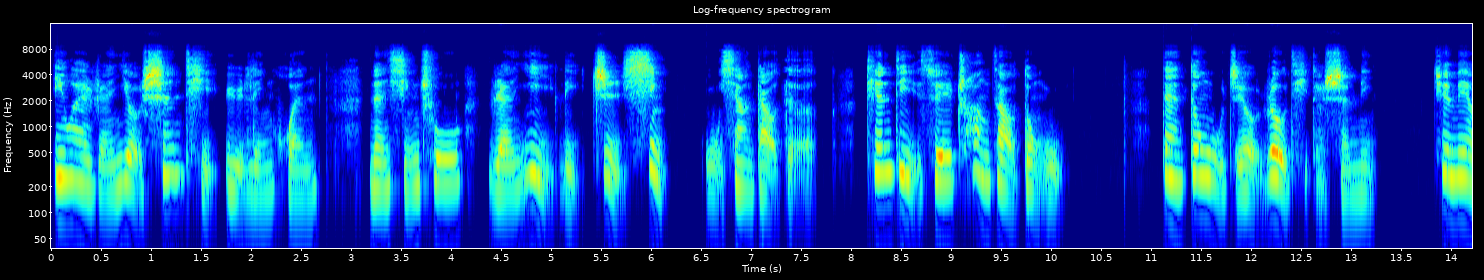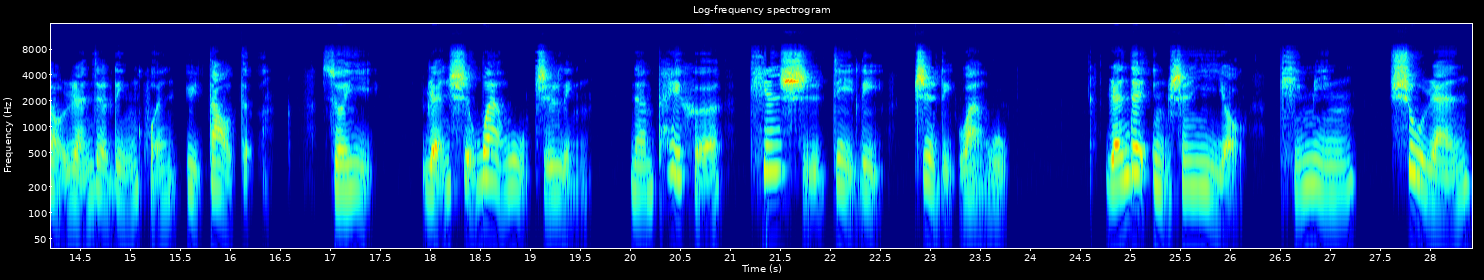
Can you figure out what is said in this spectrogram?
因为人有身体与灵魂，能行出仁义礼智信五项道德。天地虽创造动物，但动物只有肉体的生命，却没有人的灵魂与道德。所以，人是万物之灵，能配合天时地利治理万物。人的引申义有平民、庶人、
